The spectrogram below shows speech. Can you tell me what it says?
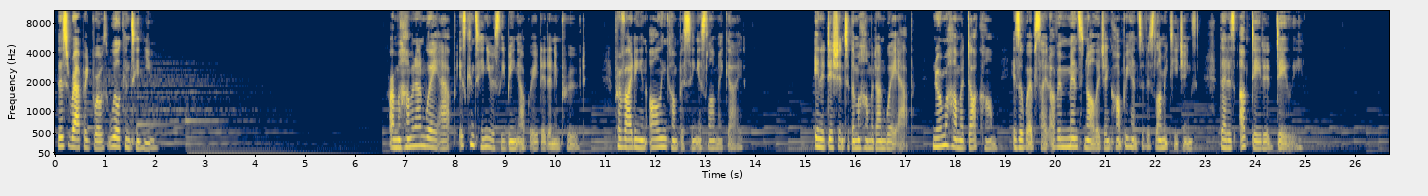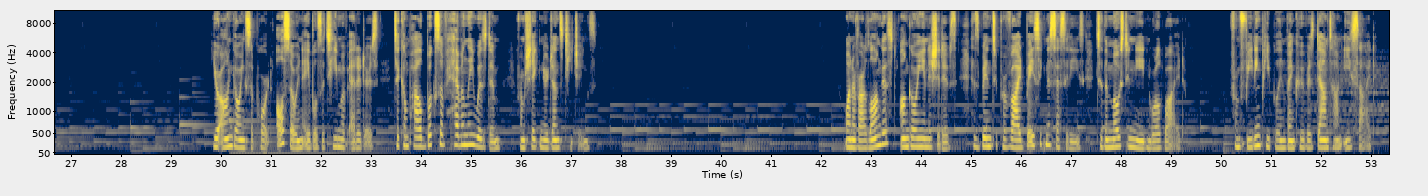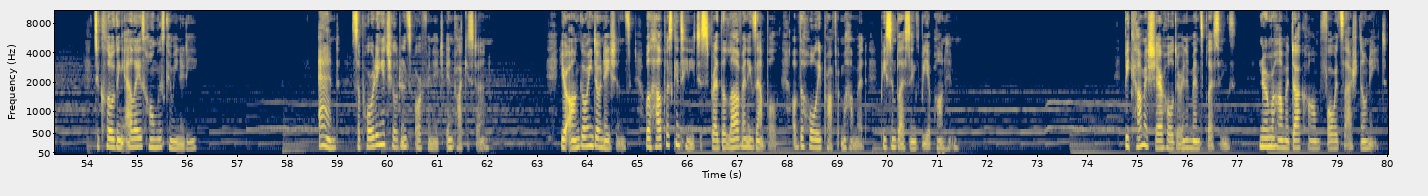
this rapid growth will continue. Our Muhammadan Way app is continuously being upgraded and improved, providing an all encompassing Islamic guide. In addition to the Muhammadan Way app, NurMuhammad.com is a website of immense knowledge and comprehensive Islamic teachings that is updated daily. Your ongoing support also enables a team of editors to compile books of heavenly wisdom from Sheikh Nurjan's teachings. One of our longest ongoing initiatives has been to provide basic necessities to the most in need worldwide. From feeding people in Vancouver's downtown east side, to clothing LA's homeless community, and supporting a children's orphanage in Pakistan. Your ongoing donations will help us continue to spread the love and example of the Holy Prophet Muhammad, peace and blessings be upon him. Become a shareholder in Immense Blessings. NurMuhammad.com forward slash donate.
